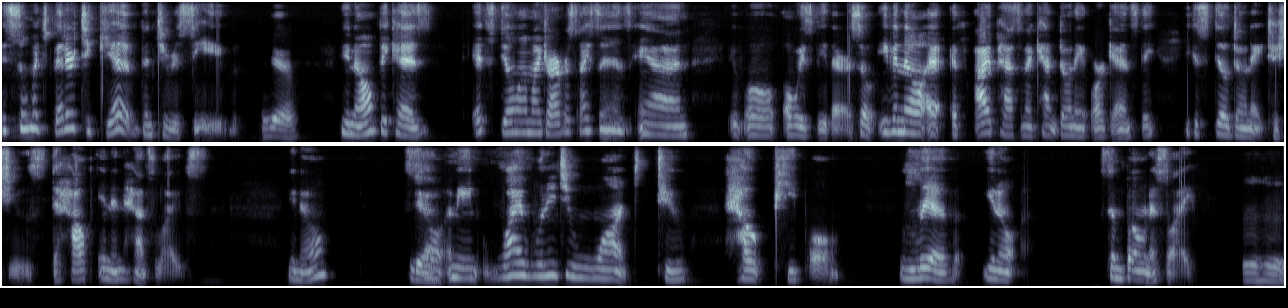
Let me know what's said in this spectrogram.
It's so much better to give than to receive. Yeah. You know, because it's still on my driver's license and it will always be there. So even though I, if I pass and I can't donate organs, they you can still donate tissues to help and enhance lives. You know? Yeah. So I mean, why wouldn't you want to help people live, you know, some bonus life? Mm-hmm.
